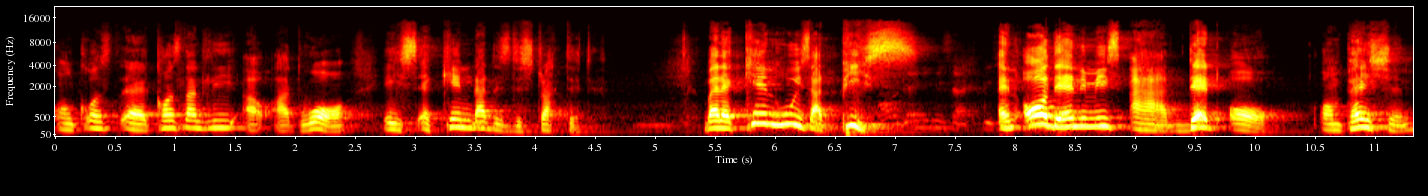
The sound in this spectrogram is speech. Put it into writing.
on const, uh, constantly uh, at war is a king that is distracted. But a king who is at peace and all the enemies are dead or on pension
